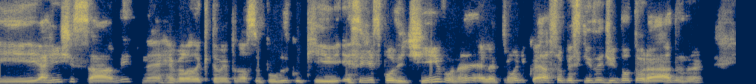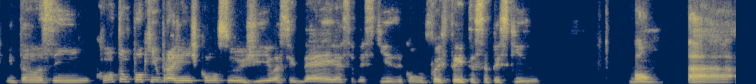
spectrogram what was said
E a gente sabe, né, revelando aqui também para o nosso público, que esse dispositivo, né, eletrônico é a sua pesquisa de doutorado, né? Então, assim, conta um pouquinho para a gente como surgiu essa ideia, essa pesquisa, como foi feita essa pesquisa. Bom, a,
